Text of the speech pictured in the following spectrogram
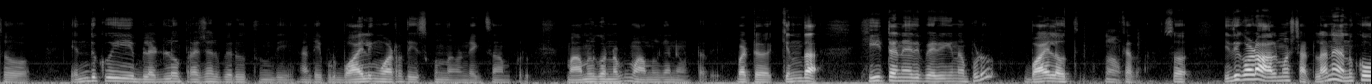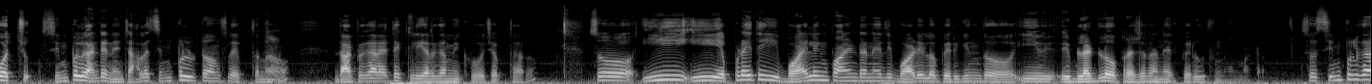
సో ఎందుకు ఈ బ్లడ్లో ప్రెషర్ పెరుగుతుంది? అంటే ఇప్పుడు బాయిలింగ్ వాటర్ తీసుకుందామండి ఎగ్జాంపుల్ మామూలుగా ఉన్నప్పుడు మామూలుగానే ఉంటుంది. బట్ కింద హీట్ అనేది పెరిగినప్పుడు బాయిల్ అవుతుంది. కదా. సో ఇది కూడా ఆల్మోస్ట్ అట్లానే అనుకోవచ్చు. సింపుల్గా అంటే నేను చాలా సింపుల్ టర్మ్స్లో చెప్తున్నాను. డాక్టర్ గారు అయితే క్లియర్గా మీకు చెప్తారు. సో ఈ ఈ ఎప్పుడైతే ఈ బాయిలింగ్ పాయింట్ అనేది బాడీలో పెరిగిందో ఈ ఈ బ్లడ్లో ప్రెషర్ అనేది పెరుగుతుంది అనమాట సో సింపుల్గా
